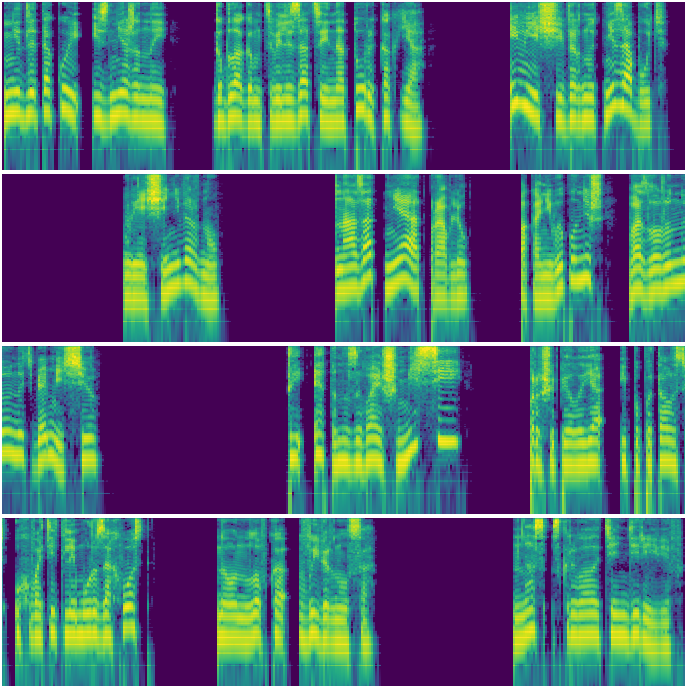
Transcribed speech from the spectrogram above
не для такой изнеженной к благам цивилизации натуры, как я. И вещи вернуть не забудь. Вещи не верну. Назад не отправлю, пока не выполнишь возложенную на тебя миссию. «Ты это называешь миссией?» прошипела я и попыталась ухватить лемура за хвост, но он ловко вывернулся. Нас скрывала тень деревьев.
